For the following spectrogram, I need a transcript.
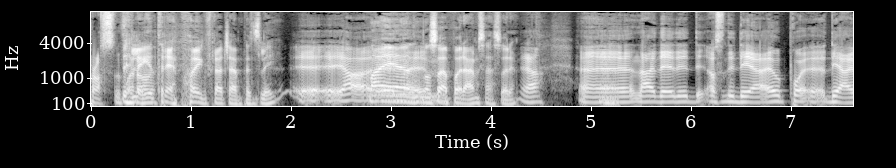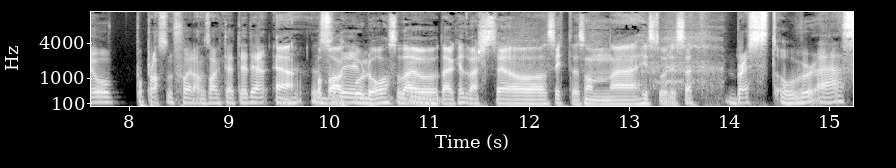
Plassen for De ligger tre poeng fra Champions League? Eh, ja, nei, eh, nå så jeg på Reims, jeg. Sorry. Ja. Eh, mm. Nei, de, de, altså de, de, er jo på, de er jo på plassen foran Sankt Etienne. Ja, og bak de, Bordeaux, så det er, jo, mm. det er, jo, ikke et verst sted å sitte sånn uh, historisk sett. Breast over ass,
